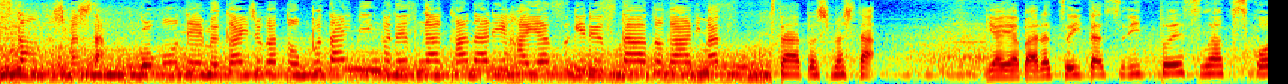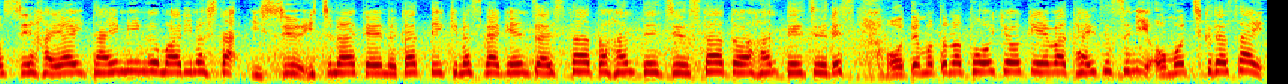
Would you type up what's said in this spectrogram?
スタートしました。5号艇向かい所がトップタイミングですがかなり早すぎるスタートがあります。スタートしましたややばらついたスリットですが少し早いタイミングもありました。1周1マークへ向かっていきますが現在スタート判定中スタートは判定中です。お手元の投票券は大切にお持ちください。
